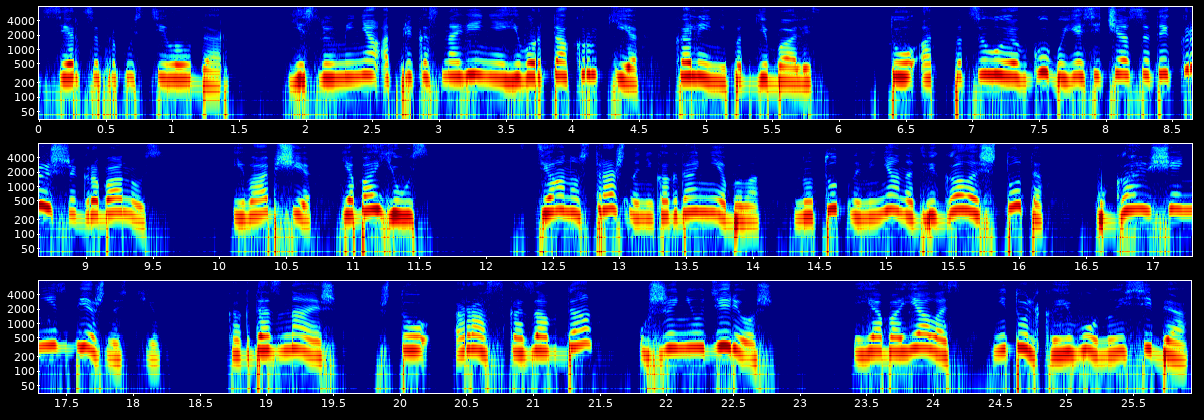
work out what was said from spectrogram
Сердце пропустило удар. Если у меня от прикосновения его рта к руке колени подгибались, то от поцелуя в губы я сейчас с этой крышей грабанусь. И вообще, я боюсь. Стиану страшно никогда не было, но тут на меня надвигалось что-то, пугающее неизбежностью. Когда знаешь, что раз сказав «да», уже не удерешь. И я боялась не только его, но и себя.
